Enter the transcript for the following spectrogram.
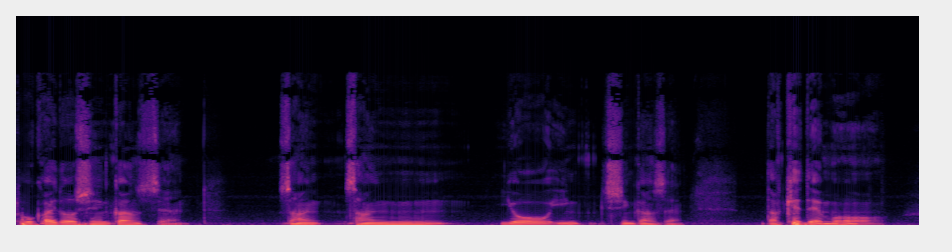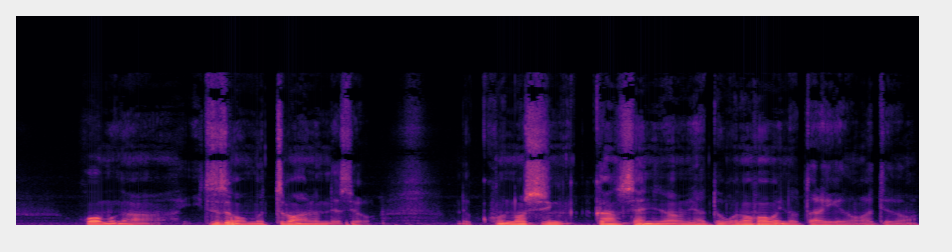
東海道新幹線山山陽新幹線だけでもホームが5つも6つもあるんですよ。でこの新幹線に乗るにはどこのホームに乗ったらいいのかっていうの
